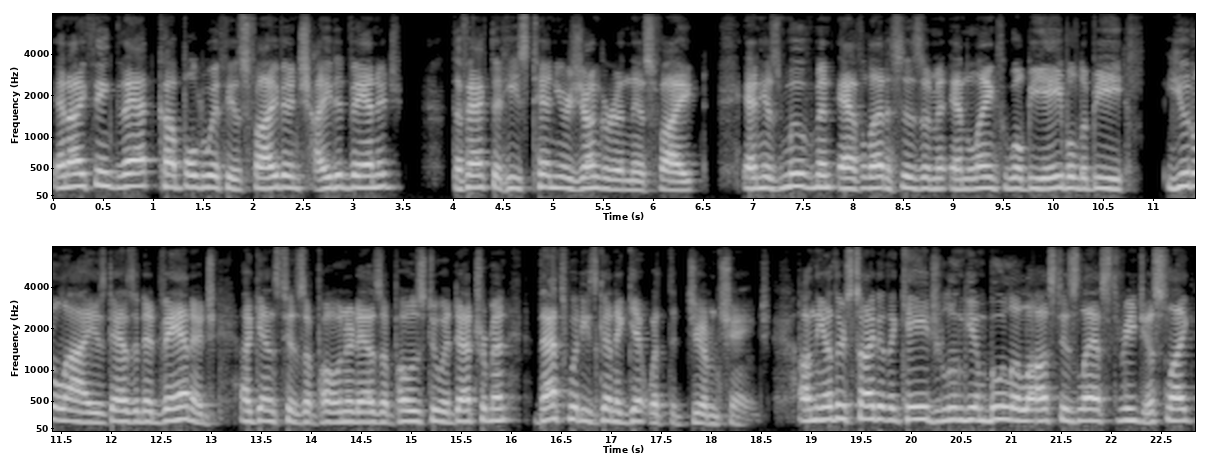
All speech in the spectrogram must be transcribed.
and I think that coupled with his five inch height advantage, the fact that he's 10 years younger in this fight, and his movement, athleticism, and length will be able to be utilized as an advantage against his opponent as opposed to a detriment, that's what he's going to get with the gym change. On the other side of the cage, Lungiambula lost his last three just like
